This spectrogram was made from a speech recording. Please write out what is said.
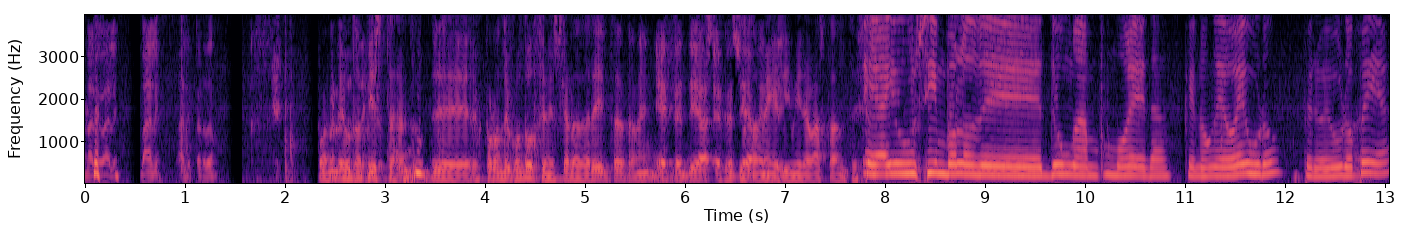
vale, vale, vale, vale, perdón. Bueno, é outra pista eh, por onde conduce, na esquerda dereita tamén. Efectiva, Eso efectivamente. tamén elimina bastante. E hai un símbolo de dunha moeda que non é o euro, pero é europea.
